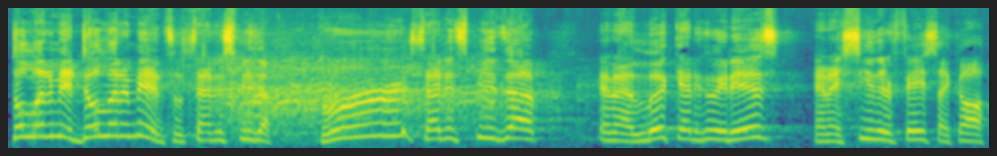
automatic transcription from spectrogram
don't let him in, don't let him in. So Stanton speeds up. Brrr, Stanton speeds up. And I look at who it is, and I see their face like, oh,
